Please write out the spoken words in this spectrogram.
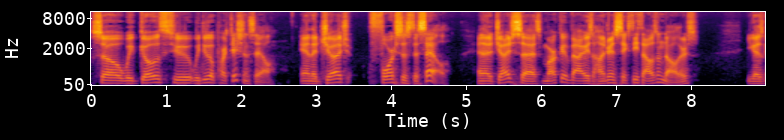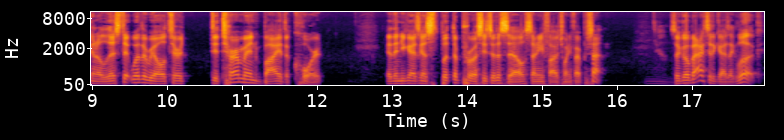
So we go to we do a partition sale, and the judge forces the sale. And the judge says market value is one hundred sixty thousand dollars. You guys are going to list it with a realtor determined by the court, and then you guys are going to split the proceeds of the sale 75 25 percent. So go back to the guys like, look,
